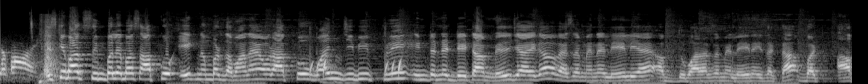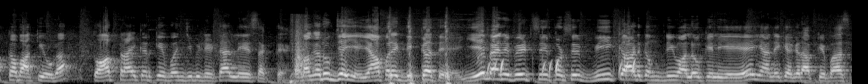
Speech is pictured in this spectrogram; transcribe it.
दबाएँ। इसके बाद सिंपल है, बस आपको एक नंबर दबाना है और आपको one GB free internet data मिल जाएगा। वैसे मैंने ले लिया है, अब दोबारा से मैं ले नहीं सकता बट आपका बाकी होगा तो आप ट्राई करके वन जीबी डेटा ले सकते हैं। मगर रुक जाइए, यहाँ पर एक दिक्कत है। ये बेनिफिट सिर्फ़ और सिर्फ़ वी कार्ड कंपनी वालों के लिए है, यानी कि अगर आपके पास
